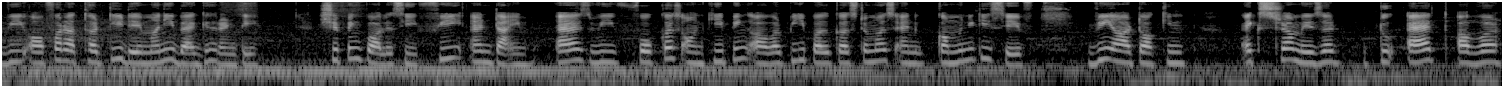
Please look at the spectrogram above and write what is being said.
we offer a 30 day money back guarantee. Shipping policy fee and time. As we focus on keeping our people customers and community safe we are talking extra measure to at our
